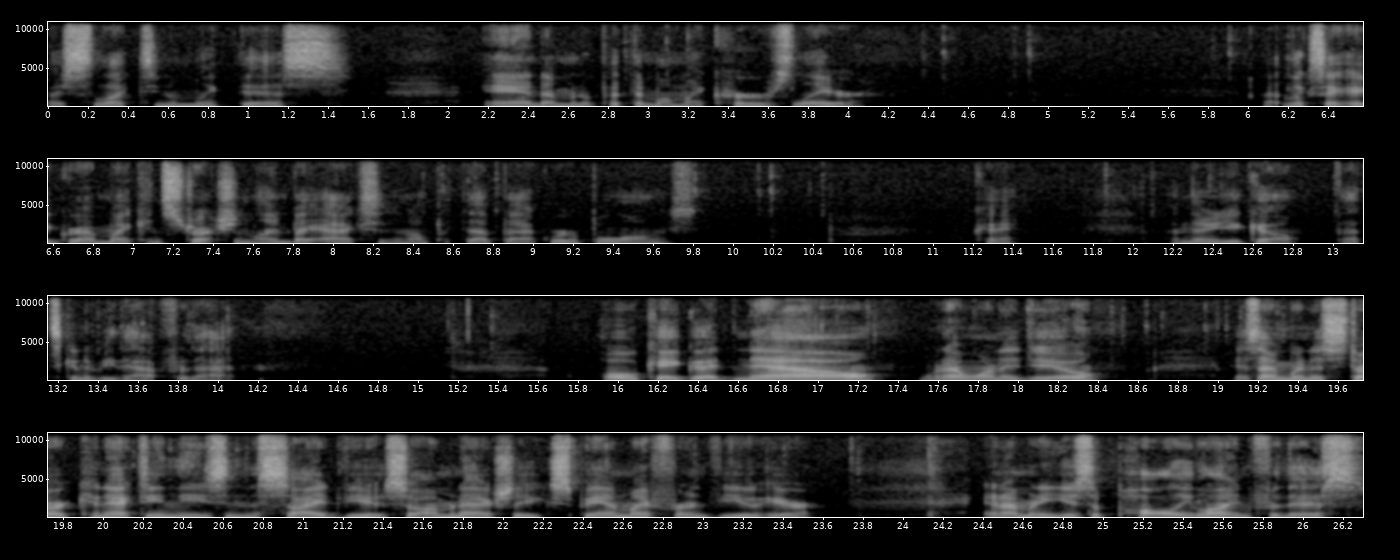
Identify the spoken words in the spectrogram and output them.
by selecting them like this and I'm going to put them on my curves layer. It looks like I grabbed my construction line by accident. I'll put that back where it belongs. Okay, and there you go. That's going to be that for that. Okay, good. Now, what I want to do is I'm going to start connecting these in the side view. So I'm going to actually expand my front view here. And I'm going to use a polyline for this.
